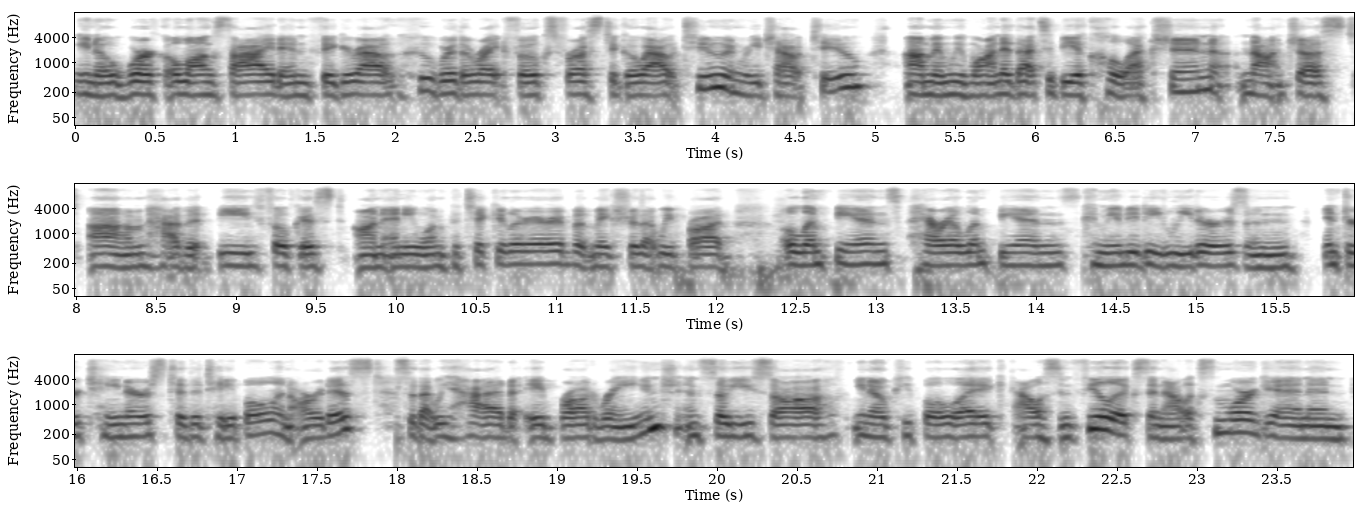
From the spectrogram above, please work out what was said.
you know work alongside and figure out who were the right folks for us to go out to and reach out to. Um, and we wanted that to be a collection not just um, have it be focused on any one particular area but make sure that we brought olympians paralympians community leaders and entertainers to the table and artists so that we had a broad range. And so you saw you know people like allison felix and alex morgan and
